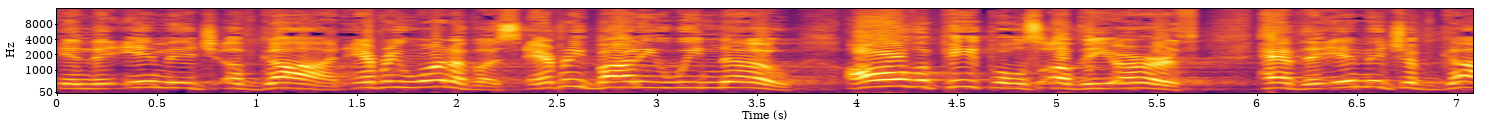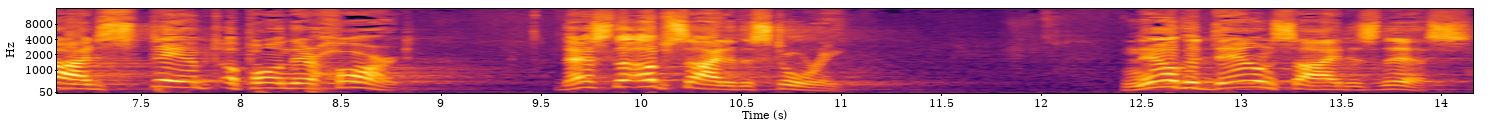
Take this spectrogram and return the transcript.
in the image of God. Every one of us, everybody we know, all the peoples of the earth have the image of God stamped upon their heart. That's the upside of the story. Now the downside is this.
